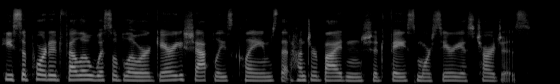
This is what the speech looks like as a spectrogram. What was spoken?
He supported fellow whistleblower Gary Shapley's claims that Hunter Biden should face more serious charges.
